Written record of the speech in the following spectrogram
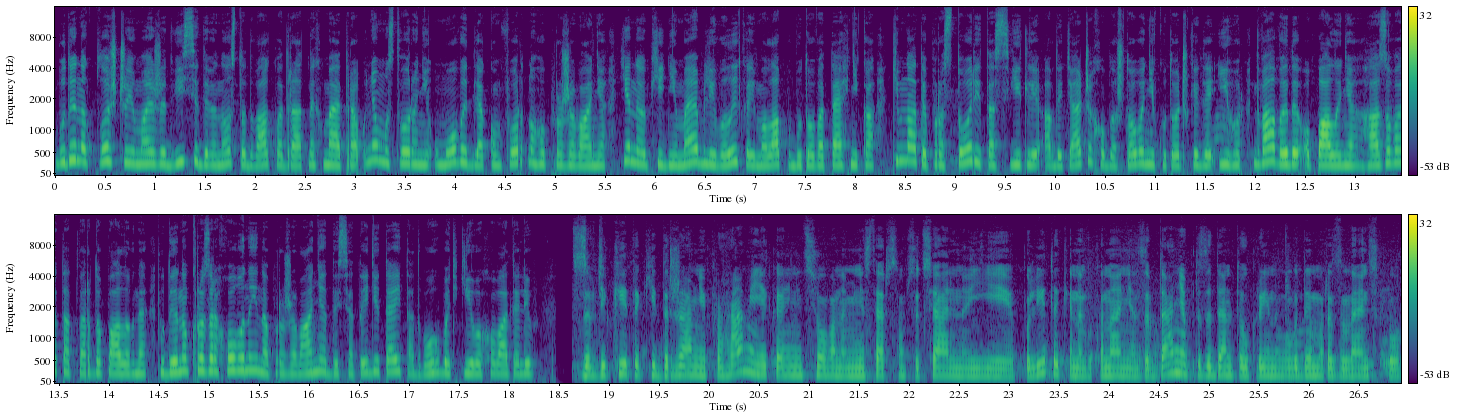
Будинок площею майже 292 квадратних метра. У ньому створені умови для комфортного проживання. Є необхідні меблі, велика і мала побутова техніка, кімнати просторі та світлі, а в дитячих облаштовані куточки для ігор. Два види опалення газове та твердопаливне. Будинок розрахований на проживання 10 дітей та двох батьків-вихователів. Завдяки такій державній програмі, яка ініційована Міністерством соціальної політики на виконання завдання президента України Володимира Зеленського,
